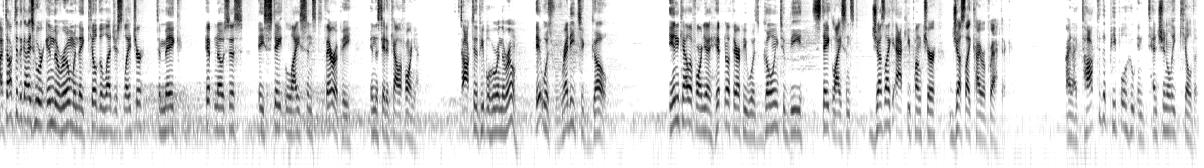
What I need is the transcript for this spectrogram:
I've talked to the guys who were in the room when they killed the legislature to make hypnosis a state licensed therapy in the state of California. Talked to the people who were in the room. It was ready to go in California, hypnotherapy was going to be state licensed, just like acupuncture, just like chiropractic. And I talked to the people who intentionally killed it.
